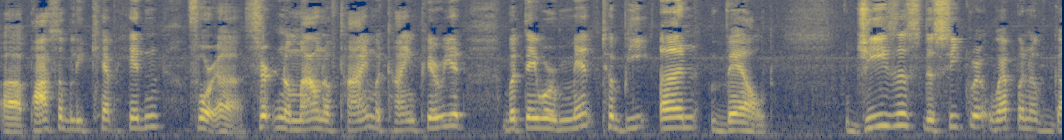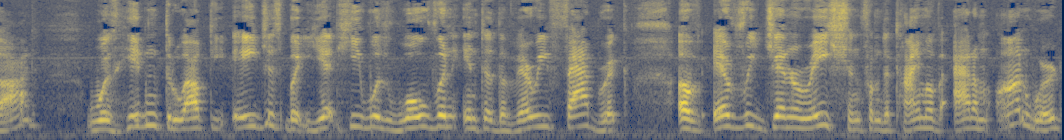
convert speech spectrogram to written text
uh, possibly kept hidden for a certain amount of time, a time period, but they were meant to be unveiled. Jesus, the secret weapon of God, was hidden throughout the ages, but yet he was woven into the very fabric of every generation from the time of Adam onward.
